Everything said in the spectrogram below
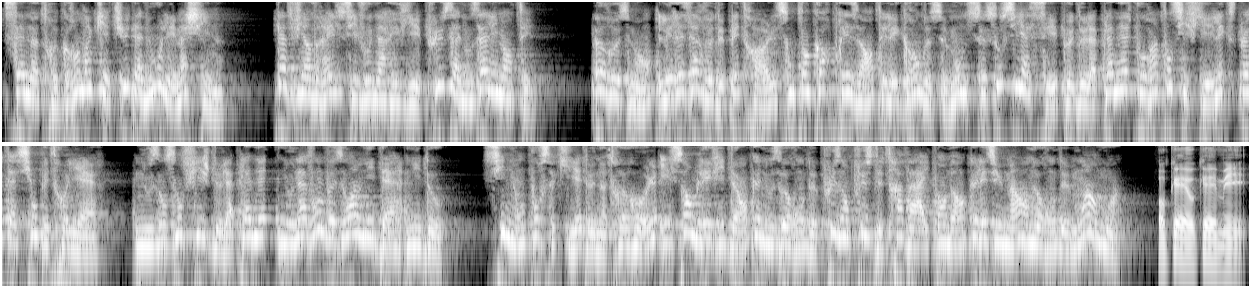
C'est notre grande inquiétude à nous les machines. Qu'adviendrait-il si vous n'arriviez plus à nous alimenter? Heureusement, les réserves de pétrole sont encore présentes et les grands de ce monde se soucient assez peu de la planète pour intensifier l'exploitation pétrolière. Nous en s'en fiche de la planète, nous n'avons besoin ni d'air ni d'eau. Sinon, pour ce qui est de notre rôle, il semble évident que nous aurons de plus en plus de travail pendant que les humains en auront de moins en moins. Ok, ok, mais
